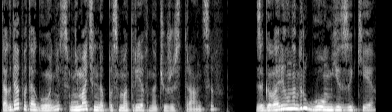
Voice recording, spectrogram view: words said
Тогда патагонец, внимательно посмотрев на чужестранцев, заговорил на другом языке,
